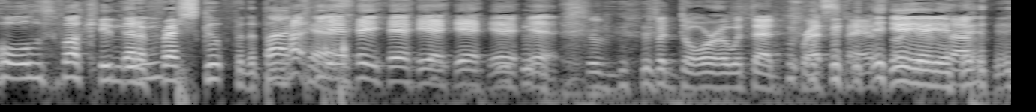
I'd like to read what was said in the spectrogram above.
old fucking. Got a fresh scoop for the podcast. Yeah, yeah, yeah, yeah, yeah, yeah. Fedora with that press pass. Yeah, yeah, yeah.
